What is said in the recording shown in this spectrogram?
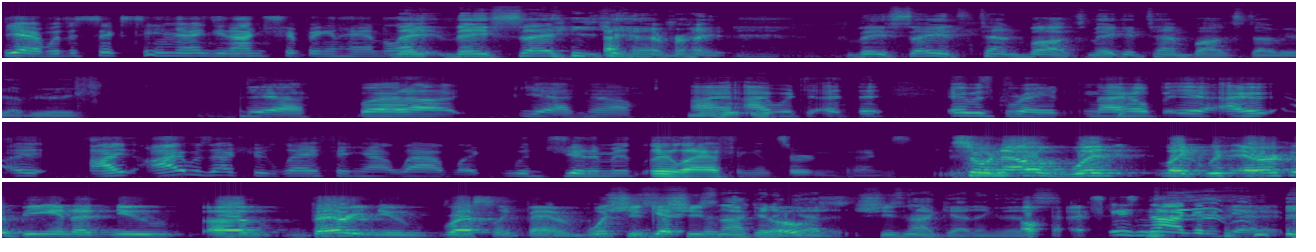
yeah, with the sixteen ninety nine shipping and handling. They they say yeah right. They say it's ten bucks. Make it ten bucks, WWE. yeah, but uh, yeah, no, I, I would. Uh, It was great, and I hope I I I, I was actually laughing out loud, like legitimately laughing at certain things. So now, when like with Erica being a new, uh, very new wrestling fan, would she's, she get? she's not gonna get it. She's not getting this. Okay. She's not gonna get it.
